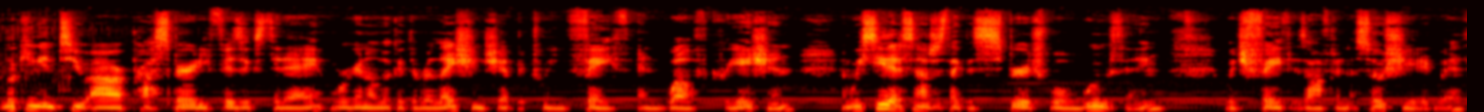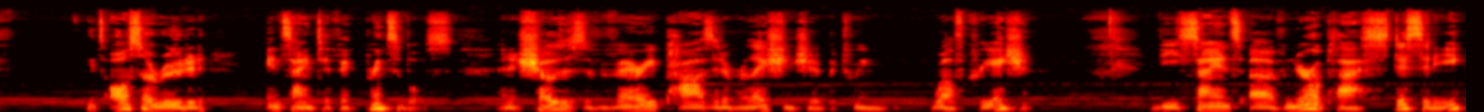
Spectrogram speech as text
Looking into our prosperity physics today, we're going to look at the relationship between faith and wealth creation. And we see that it's not just like the spiritual woo thing, which faith is often associated with. It's also rooted in scientific principles, and it shows us a very positive relationship between wealth creation. The science of neuroplasticity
